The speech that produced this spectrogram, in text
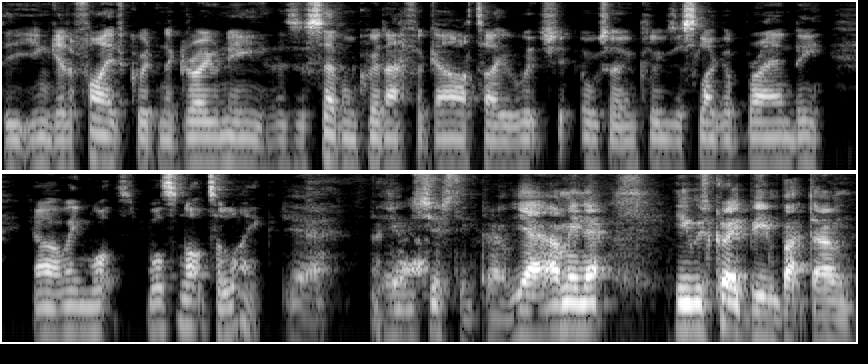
The, you can get a five quid Negroni. There's a seven quid affogato, which also includes a slug of brandy. I mean, what's what's not to like? Yeah, it was just incredible. Yeah, I mean, uh, he was great being back down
